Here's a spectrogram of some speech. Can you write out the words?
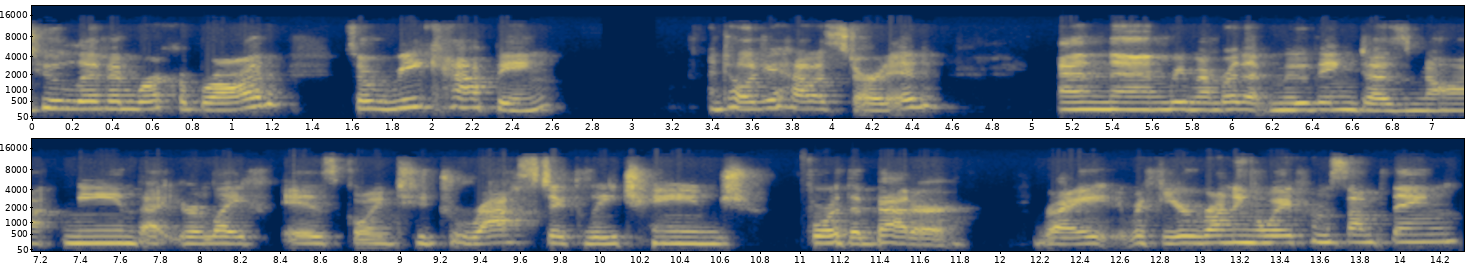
to live and work abroad. So recapping I told you how it started. And then remember that moving does not mean that your life is going to drastically change for the better, right? If you're running away from something,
